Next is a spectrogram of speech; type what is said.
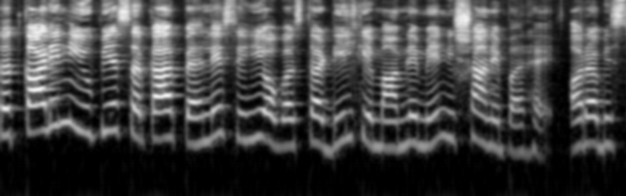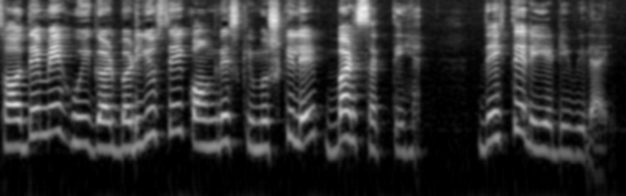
तत्कालीन यूपीए सरकार पहले से ही अगस्ता डील के मामले में निशाने पर है और अब इस सौदे में हुई गड़बड़ियों से कांग्रेस की मुश्किलें बढ़ सकती हैं। देखते रहिए डीवी लाइव।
